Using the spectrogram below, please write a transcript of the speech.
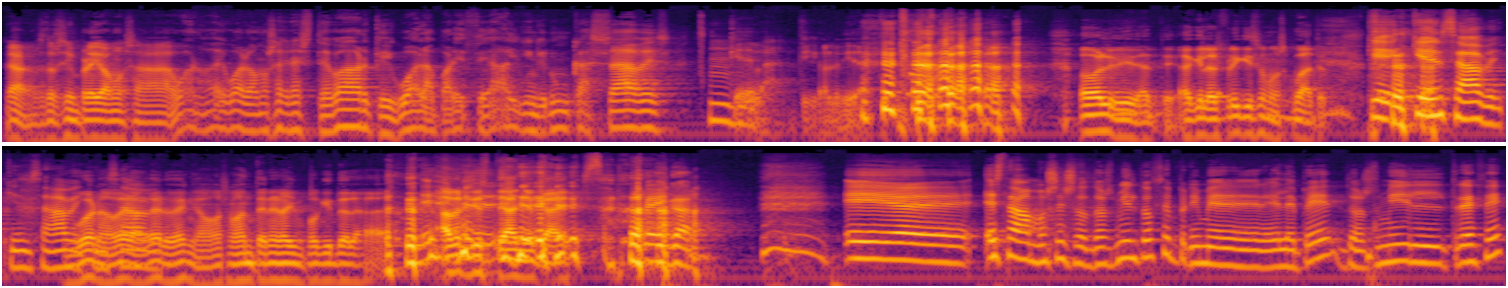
Claro, nosotros siempre íbamos a. Bueno, da igual, vamos a ir a este bar, que igual aparece alguien que nunca sabes. ¿Qué va, tío? Olvídate. olvídate. Aquí los frikis somos cuatro. ¿Qui- ¿Quién sabe? ¿Quién sabe? bueno, a ver, a ver, venga, vamos a mantener ahí un poquito la. a ver si este año cae. Venga. Eh, estábamos eso, 2012 primer LP, 2013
